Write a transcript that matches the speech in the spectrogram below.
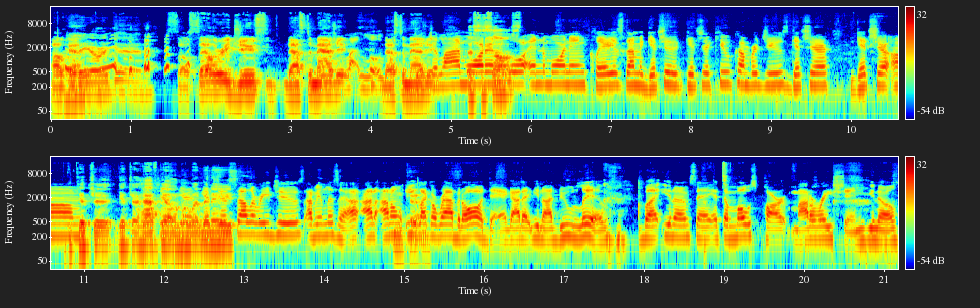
Okay. There they are again. So celery juice, that's the magic. That's the magic. Get your lime water in the, in the morning. Clear your stomach. Get your get your cucumber juice. Get your get your um. Get your get your half gallon your, of lemonade. Get your celery juice. I mean, listen, I I, I don't okay. eat like a rabbit all day. I gotta you know I do live, but you know what I'm saying. At the most part, moderation. You know,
